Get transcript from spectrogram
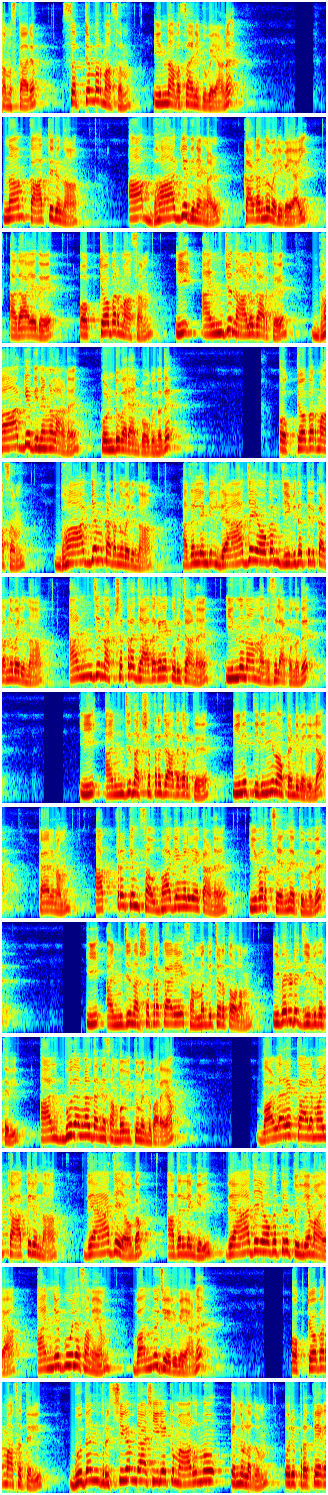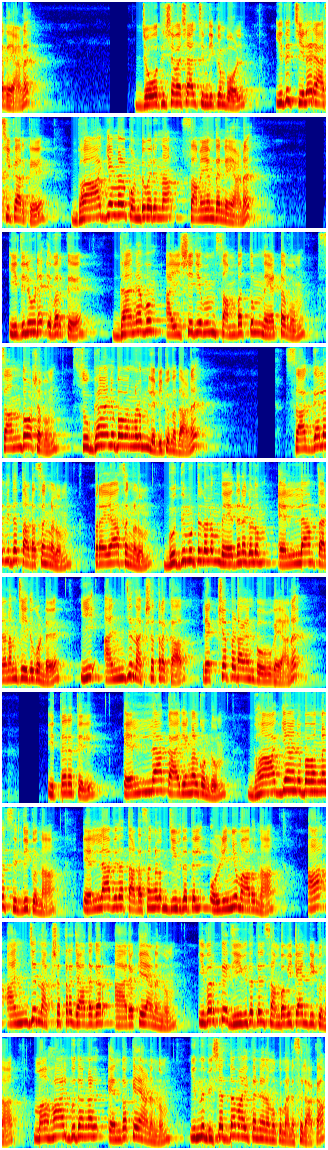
നമസ്കാരം. സെപ്റ്റംബർ മാസം ഇന്ന് അവസാനിക്കുകയാണ്. നാം കാത്തിരുന്ന ആ ഭാഗ്യദിനങ്ങൾ കടന്നു വരികയായി. അതായത് ഒക്ടോബർ മാസം ഈ അഞ്ചു നാളുകാർക്ക് ഭാഗ്യദിനങ്ങളാണ് കൊണ്ടുവരാൻ പോകുന്നത്. ഒക്ടോബർ മാസം ഭാഗ്യം കടന്നു വരുന്ന അതല്ലെങ്കിൽ രാജയോഗം ജീവിതത്തിൽ കടന്നു വരുന്ന അഞ്ച് നക്ഷത്ര ജാതകരെക്കുറിച്ചാണ് ഇന്ന് നാം മനസ്സിലാക്കുന്നത്. ഈ അഞ്ച് നക്ഷത്ര ജാതകർക്ക് ഇനി തിരിഞ്ഞു നോക്കേണ്ടി വരില്ല. കാരണം അത്രയ്ക്കും സൗഭാഗ്യങ്ങളിലേക്കാണ് ഇവർ ചെന്നെത്തുന്നത്. ഈ അഞ്ച് നക്ഷത്രക്കാരെ സംബന്ധിച്ചിടത്തോളം ഇവരുടെ ജീവിതത്തിൽ അത്ഭുതങ്ങൾ തന്നെ സംഭവിക്കുമെന്ന് പറയാം. വളരെ കാലമായി കാത്തിരുന്ന രാജയോഗം അതല്ലെങ്കിൽ രാജയോഗത്തിന് തുല്യമായ അനുകൂല സമയം വന്നു ചേരുകയാണ് ഒക്ടോബർ മാസത്തിൽ ബുധൻ വൃശ്ചികം രാശിയിലേക്ക് മാറുന്നു എന്നുള്ളതും ഒരു പ്രത്യേകതയാണ്. ജ്യോതിഷവശാൽ ചിന്തിക്കുമ്പോൾ ഇത് ചില രാശിക്കാർക്ക് ഭാഗ്യങ്ങൾ കൊണ്ടുവരുന്ന സമയം തന്നെയാണ്. ഇതിലൂടെ ഇവർക്ക് ധനവും ഐശ്വര്യവും സമ്പത്തും നേട്ടവും സന്തോഷവും സുഖാനുഭവങ്ങളും ലഭിക്കുന്നതാണ്. സകലവിധ തടസ്സങ്ങളും പ്രയാസങ്ങളും ബുദ്ധിമുട്ടുകളും വേദനകളും എല്ലാം തരണം ചെയ്തുകൊണ്ട് ഈ അഞ്ച് നക്ഷത്രക്കാർ രക്ഷപ്പെടാൻ പോവുകയാണ്. ഇത്തരത്തിൽ എല്ലാ കാര്യങ്ങൾ കൊണ്ടും ഭാഗ്യാനുഭവങ്ങൾ സിദ്ധിക്കുന്ന എല്ലാവിധ തടസ്സങ്ങളും ജീവിതത്തിൽ ഒഴിഞ്ഞു മാറുന്ന ആ അഞ്ച് നക്ഷത്ര ജാതകർ ആരൊക്കെയാണെന്നും ഇവർക്ക് ജീവിതത്തിൽ സംഭവിക്കാനിരിക്കുന്ന മഹാത്ഭുതങ്ങൾ എന്തൊക്കെയാണെന്നും ഇന്ന് വിശദമായി തന്നെ നമുക്ക് മനസ്സിലാക്കാം.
